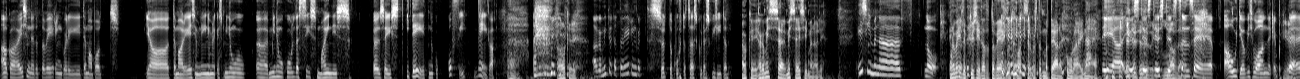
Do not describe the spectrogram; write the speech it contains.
aga esimene tätoveering oli tema poolt ja tema oli esimene inimene, kes minu uh,, minu kuuldes siis mainis uh, sellist ideed nagu kohvi meega. okei, aga mitu tätoveeringut, sõltub puhtalt sellest, kuidas küsida. okei, aga mis, mis see esimene oli? esimene, no mulle meeldib küsida tätoveeringute kohta, sellepärast et ma tean, et kuulaja ei näe. ja just, just, just, just, see on see audiovisuaalne rep- yeah.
